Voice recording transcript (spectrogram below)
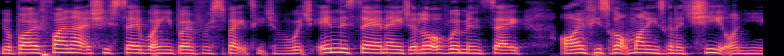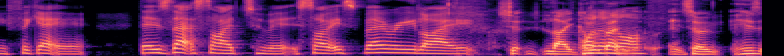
you're both financially stable and you both respect each other. Which in this day and age, a lot of women say, "Oh, if he's got money, he's going to cheat on you." Forget it. There's that side to it. So it's very like Sh- like coming On and back. So here's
